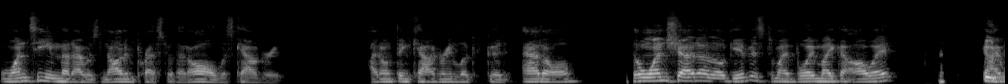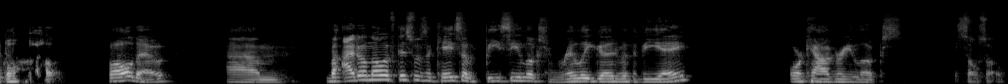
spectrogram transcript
one team that I was not impressed with at all was Calgary. I don't think Calgary looked good at all. The one shout out I'll give is to my boy Micah Alway. Guy balled out. Balled out. Um, but I don't know if this was a case of BC looks really good with VA or Calgary looks so so.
